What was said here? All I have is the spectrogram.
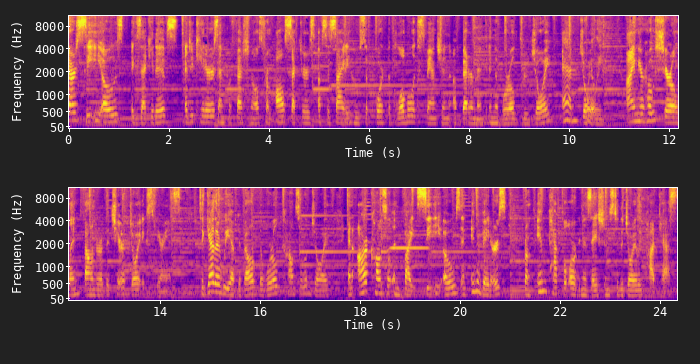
are CEOs, executives, educators, and professionals from all sectors of society who support the global expansion of betterment in the world through joy and joyely. I'm your host, Sheryl Lynn, founder of the Chair of Joy Experience. Together, we have developed the World Council of Joy, and our council invites CEOs and innovators from impactful organizations to the Joyely podcast.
